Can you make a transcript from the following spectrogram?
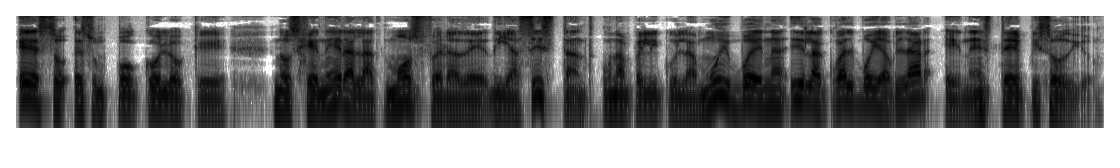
Eso es un poco lo que nos genera la atmósfera de The Assistant, una película muy buena y de la cual voy a hablar en este episodio.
